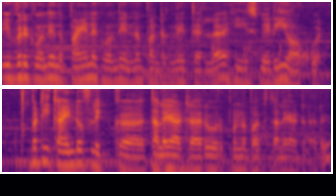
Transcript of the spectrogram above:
இவருக்கு வந்து இந்த பையனுக்கு வந்து என்ன பண்ணுறதுனே தெரில. He is very awkward but he kind of like தலையாடுறாரு ஒரு பொண்ணை பார்த்து தலையாடுறாரு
